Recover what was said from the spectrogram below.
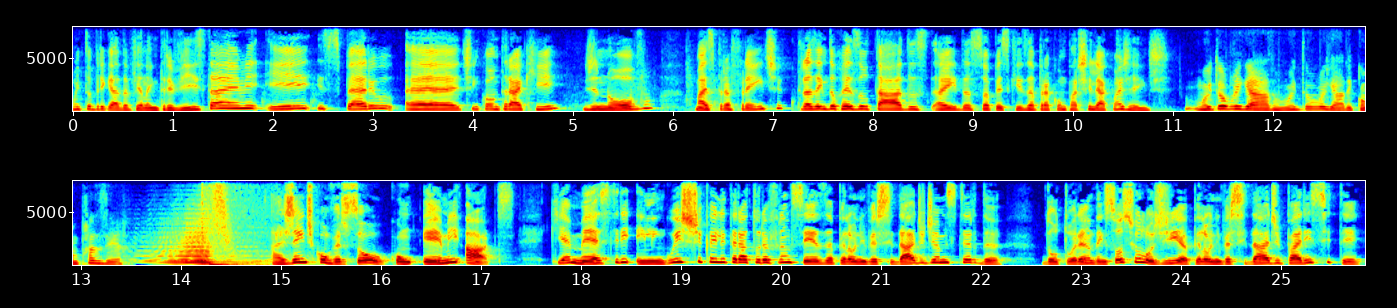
Muito obrigada pela entrevista, Amy, e espero é, te encontrar aqui de novo mais para frente, trazendo resultados aí da sua pesquisa para compartilhar com a gente. Muito obrigado, muito obrigada e com prazer. A gente conversou com Amy Arts, que é mestre em Linguística e Literatura Francesa pela Universidade de Amsterdã, doutoranda em Sociologia pela Universidade Paris-Cité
